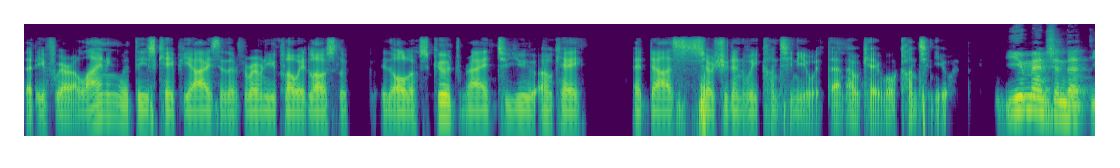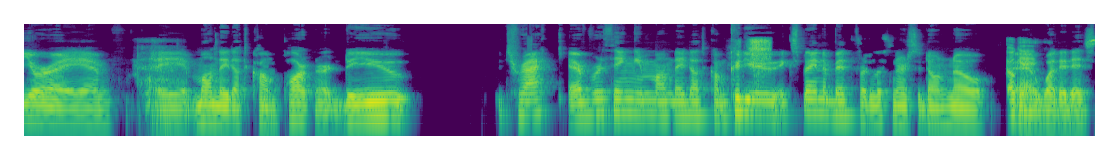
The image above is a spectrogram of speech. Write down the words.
that if we are aligning with these kpis that the revenue flow it look it all looks good right to you. Okay it does. So shouldn't we continue with that? Okay we'll continue. You mentioned that you're a um, a monday.com partner. Do you track everything in monday.com could you explain a bit for listeners who don't know uh, okay. uh, what it is?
